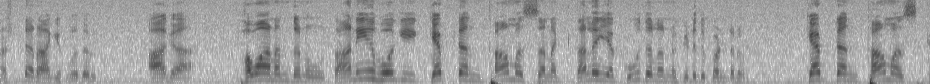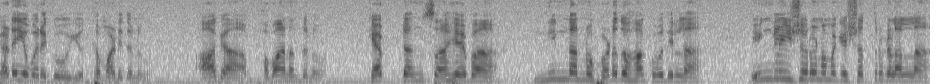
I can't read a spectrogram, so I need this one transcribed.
ನಷ್ಟರಾಗಿ ಹೋದರು. ಆಗ ಭವಾನಂದನು ತಾನೇ ಹೋಗಿ ಕೆಪ್ಟನ್ ಥಾಮಸ್ಸನ ತಲೆಯ ಕೂದಲನ್ನು ಹಿಡಿದುಕೊಂಡನು. ಕ್ಯಾಪ್ಟನ್ ಥಾಮಸ್ ಕಡೆಯವರೆಗೂ ಯುದ್ಧ ಮಾಡಿದನು. ಆಗ ಭವಾನಂದನು ಕ್ಯಾಪ್ಟನ್ ಸಾಹೇಬ, ನಿನ್ನನ್ನು ಹೊಡೆದು ಹಾಕುವುದಿಲ್ಲ. ಇಂಗ್ಲಿಷರು ನಮಗೆ ಶತ್ರುಗಳಲ್ಲ.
